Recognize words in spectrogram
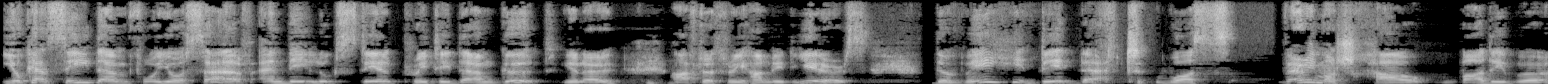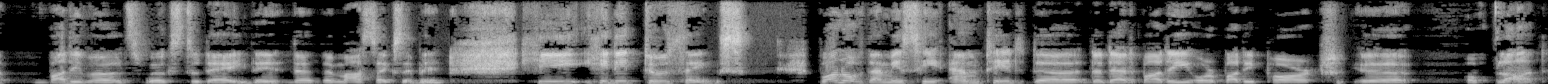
you can see them for yourself and they look still pretty damn good, you know, mm-hmm. after 300 years. The way he did that was very much how body work, body worlds works today, the, the, the mass exhibit. He, he did two things. One of them is he emptied the, the dead body or body part uh, of blood.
